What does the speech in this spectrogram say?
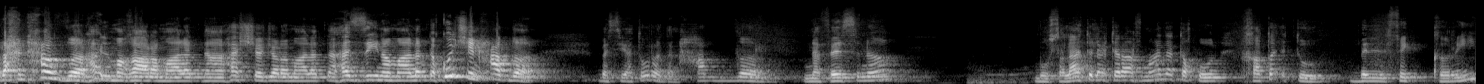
راح نحضر هاي المغارة مالتنا هالشجرة مالتنا هالزينة مالتنا كل شيء نحضر. بس يا ترى نحضر نفسنا؟ بصلاة الاعتراف ماذا تقول؟ خطئت بالفكر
